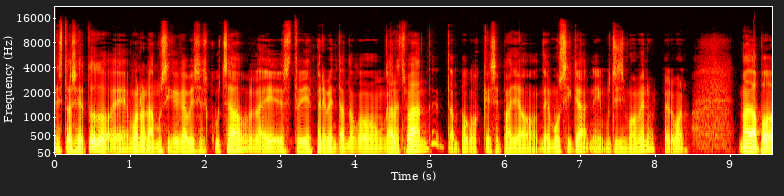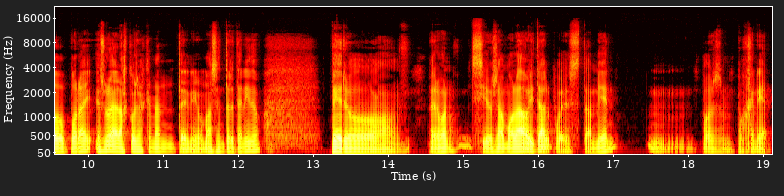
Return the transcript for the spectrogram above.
esto ha sido todo. Eh, bueno, la música que habéis escuchado la estoy experimentando con GarageBand. Tampoco es que sepa yo de música, ni muchísimo menos, pero bueno, me ha dado por, ahí. Es una de las cosas que me han tenido más entretenido. Pero, pero bueno, si os ha molado y tal, pues también, mm, pues, pues genial.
